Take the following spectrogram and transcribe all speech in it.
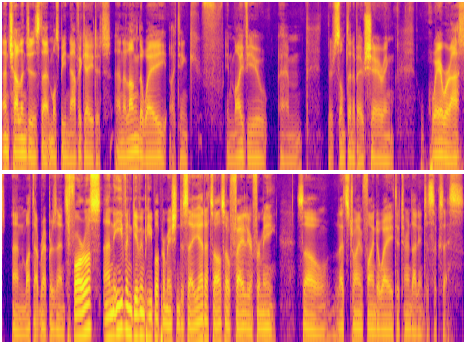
and challenges that must be navigated. And along the way, I think, in my view, um, there's something about sharing where we're at and what that represents for us, and even giving people permission to say, yeah, that's also failure for me. So let's try and find a way to turn that into success.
